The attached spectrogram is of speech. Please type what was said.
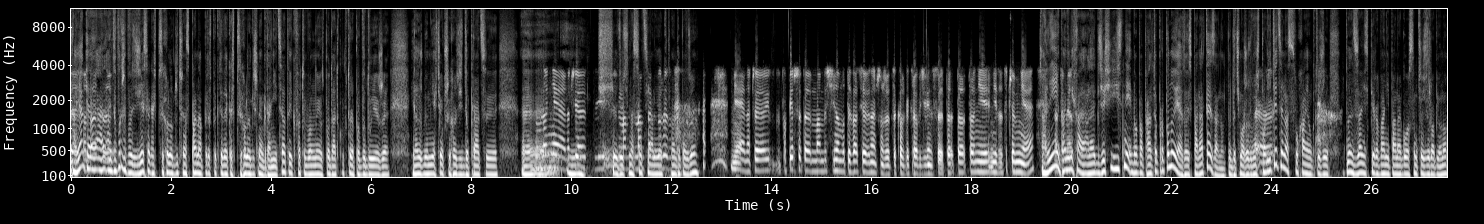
e, A, jak, bardzo- a, a to proszę powiedzieć, jest jakaś psychologiczna, z pana perspektywy, jakaś psychologiczna granica tej kwoty wolnej od podatku, która powoduje, że ja już bym nie chciał przychodzić do pracy e, No nie, znaczy i ja- siedzieć mam- na socjalu, tak jak duże- pan to powiedział? Nie, znaczy po pierwsze to mamy silną motywację wewnętrzną, żeby cokolwiek robić, więc to, to, to nie, nie dotyczy mnie. Ale nie, Natomiast- panie Michale, ale gdzieś istnieje, bo pan to proponuje, to jest pana teza. No, być może również E- politycy nas słuchają, którzy zainspirowani pana głosem coś zrobią. No,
